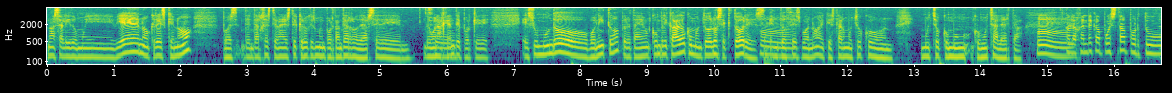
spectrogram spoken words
no ha salido muy bien o crees que no, pues intentar gestionar esto y creo que es muy importante rodearse de, buena gente porque es un mundo bonito, pero también complicado como en todos los sectores. Mm. Entonces, bueno, hay que estar mucho con, mucho con, con mucha alerta. Mm, Con la gente que apuesta por tu,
